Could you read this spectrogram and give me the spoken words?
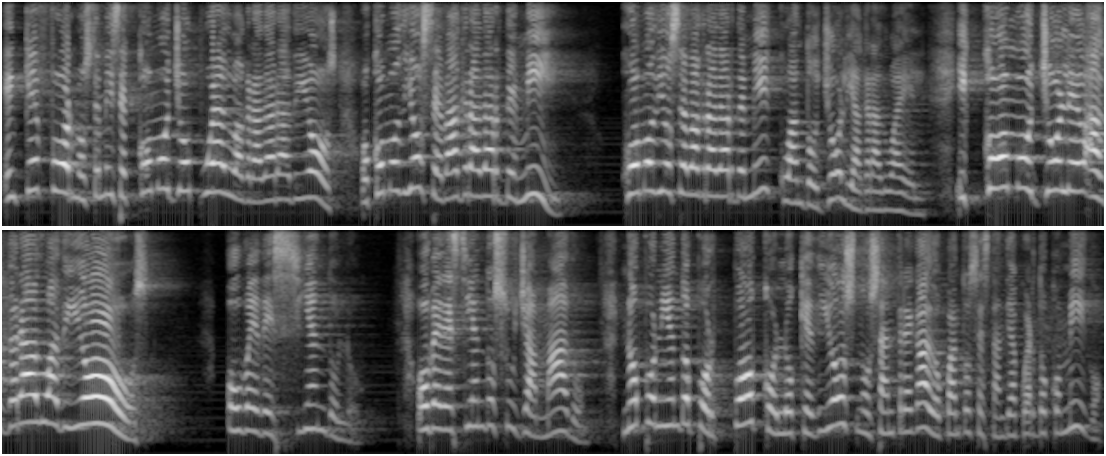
¿En qué forma? Usted me dice, ¿cómo yo puedo agradar a Dios? ¿O cómo Dios se va a agradar de mí? ¿Cómo Dios se va a agradar de mí? Cuando yo le agrado a Él. ¿Y cómo yo le agrado a Dios? Obedeciéndolo obedeciendo su llamado, no poniendo por poco lo que Dios nos ha entregado. ¿Cuántos están de acuerdo conmigo?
